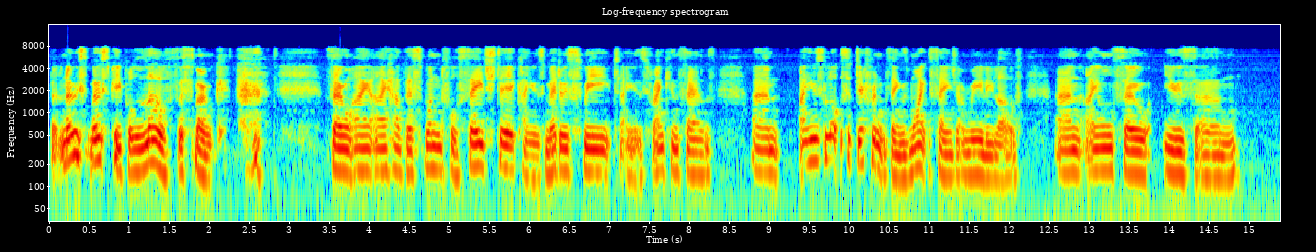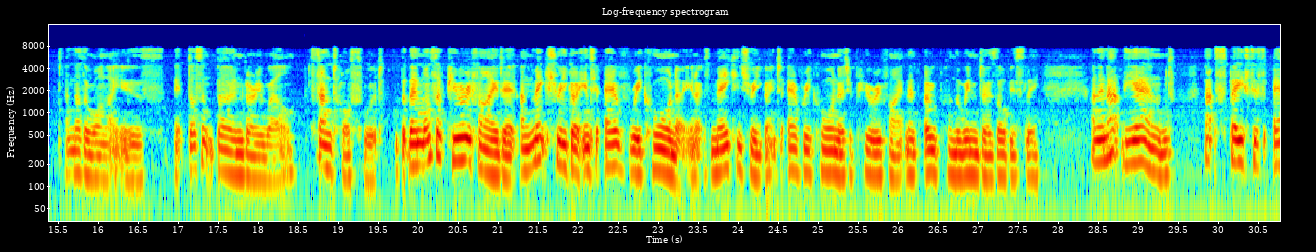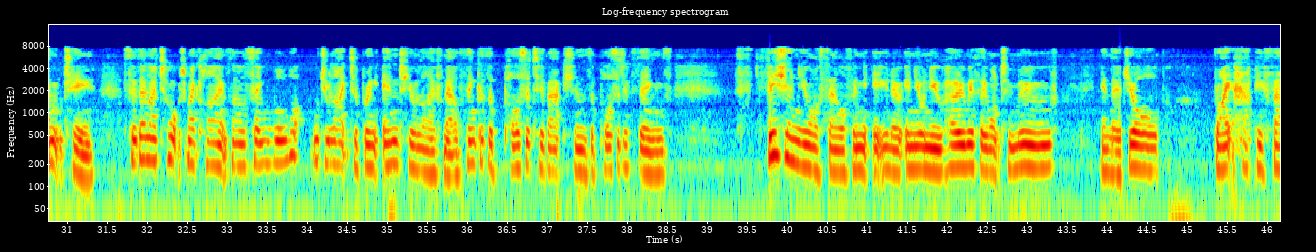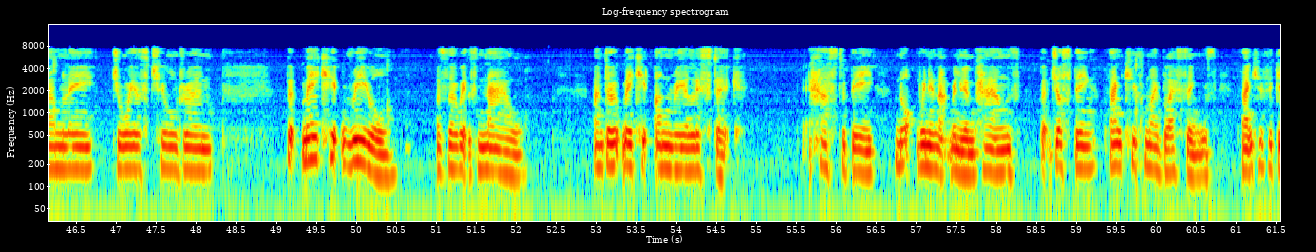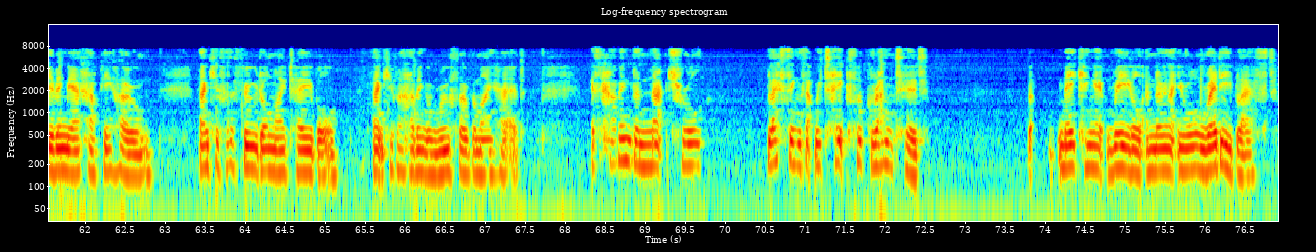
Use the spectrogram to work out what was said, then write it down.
But most, most people love the smoke. so I, I have this wonderful sage stick, I use meadowsweet, I use frankincense. Um, I use lots of different things. White sage I really love. And I also use um, another one I use. It doesn't burn very well. Santos wood. But then once I've purified it, and make sure you go into every corner, you know, it's making sure you go into every corner to purify it and then open the windows, obviously. And then at the end, that space is empty. So then I talk to my clients and I'll say, well, what would you like to bring into your life now? Think of the positive actions, the positive things. Vision yourself in, you know, in your new home if they want to move, in their job, bright, happy family, joyous children, but make it real as though it's now and don't make it unrealistic. It has to be not winning that million pounds, but just being thank you for my blessings. Thank you for giving me a happy home. Thank you for the food on my table. Thank you for having a roof over my head. It's having the natural blessings that we take for granted. but making it real and knowing that you're already blessed.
